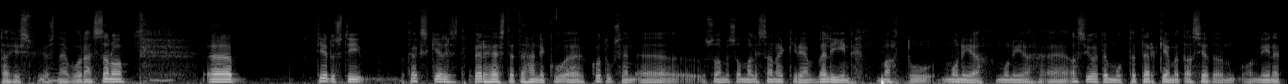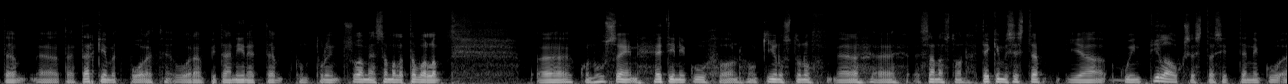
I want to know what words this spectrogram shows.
tai siis jos näin voidaan sanoa. Äh, tietysti kaksikielisestä perheestä tähän niin kuin, kotuksen äh, suomi-somali sanakirjan väliin mahtuu monia, monia asioita, mutta tärkeimmät asiat on, on niin, että, tai tärkeimmät puolet voidaan pitää niin, että kun tulin Suomeen samalla tavalla, kun Hussein heti niin kuin on, on kiinnostunut sanaston tekemisestä ja kuin tilauksesta sitten niin kuin,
